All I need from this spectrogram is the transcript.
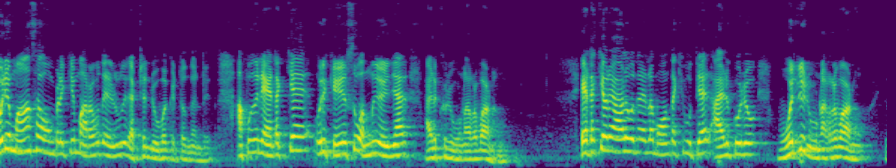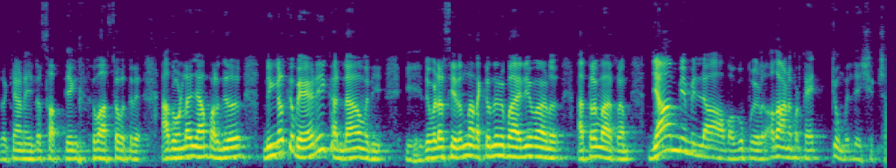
ഒരു മാസം ആകുമ്പോഴേക്കും അറുപത് എഴുപത് ലക്ഷം രൂപ കിട്ടുന്നുണ്ട്. അപ്പോൾ ഇതിന് ഇടയ്ക്ക് ഒരു കേസ് വന്നു കഴിഞ്ഞാൽ അയാൾക്കൊരു ഉണർവാണ്. ഇടയ്ക്ക് ഒരാൾ വന്ന് അയാളുടെ മോന്തയ്ക്ക് കുത്തിയാൽ അയാൾക്കൊരു വലിയൊരു ഉണർവാണ്. ഇതൊക്കെയാണ് ഇതിന്റെ സത്യങ്ങൾ വാസ്തവത്തിൽ. അതുകൊണ്ടാണ് ഞാൻ പറഞ്ഞത് നിങ്ങൾക്ക് വേണേ കണ്ടാൽ മതി. ഇതിവിടെ സ്ഥിരം നടക്കുന്നൊരു കാര്യമാണ്. അത്ര മാത്രം. ജാമ്യമില്ലാ വകുപ്പുകൾ അതാണ് ഇവിടുത്തെ ഏറ്റവും വലിയ ശിക്ഷ.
